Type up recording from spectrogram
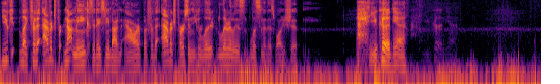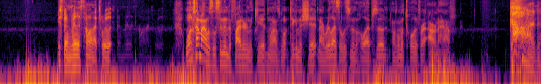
You could like for the average, per- not me, because it takes me about an hour, but for the average person, you could li- literally listen, listen to this while you shit. you could, yeah. You could, yeah. You spend way less time on that toilet. One time I was listening to Fighter and the Kid when I was going taking a shit, and I realized I listened to the whole episode. I was on the toilet for an hour and a half. God.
